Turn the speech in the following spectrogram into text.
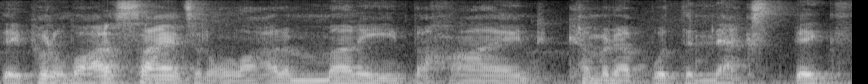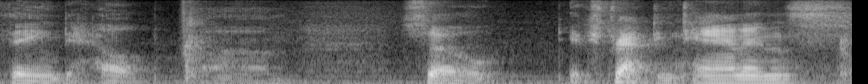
They put a lot of science and a lot of money behind coming up with the next big thing to help. Um, so extracting tannins,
